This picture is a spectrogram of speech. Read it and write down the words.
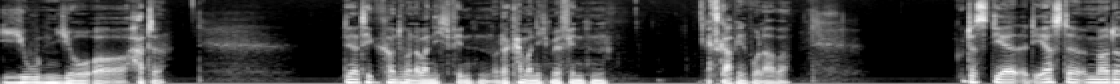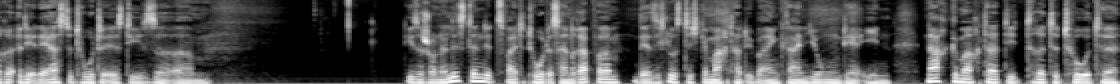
Junior äh, hatte. Den Artikel konnte man aber nicht finden oder kann man nicht mehr finden. Es gab ihn wohl aber. Gut, das ist die, die erste Mörderin, die, der erste Tote ist diese ähm, diese Journalistin. Der zweite Tod ist ein Rapper, der sich lustig gemacht hat über einen kleinen Jungen, der ihn nachgemacht hat. Die dritte Tote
